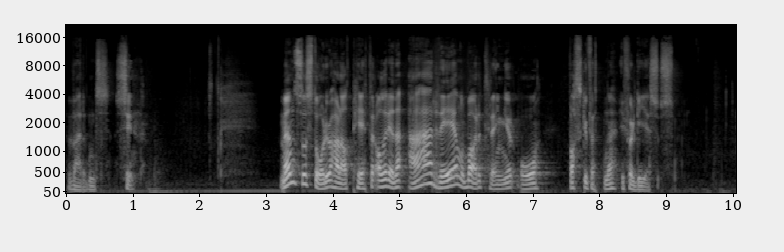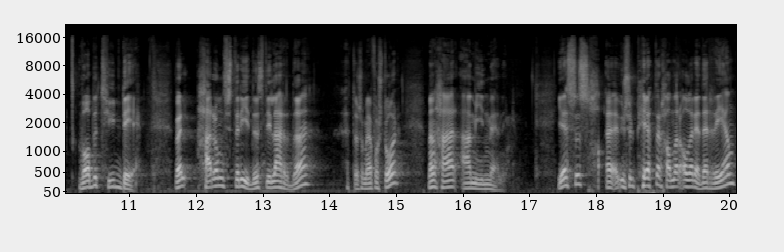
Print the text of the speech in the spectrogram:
verdens synd. Men så står det jo her at Peter allerede er ren og bare trenger å vaske føttene, ifølge Jesus. Hva betyr det? Vel, herom strides de lærde, ettersom jeg forstår, men her er min mening. Jesus, uh, unnskyld, Peter han er allerede ren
